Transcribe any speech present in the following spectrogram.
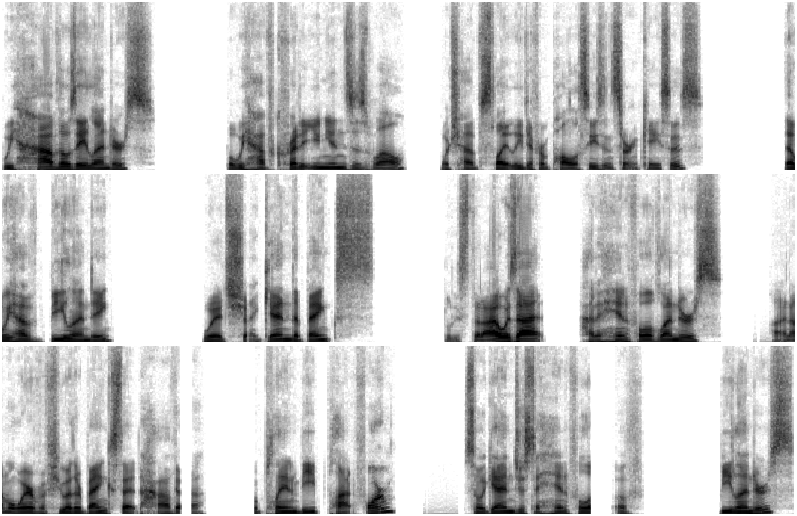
we have those A lenders, but we have credit unions as well, which have slightly different policies in certain cases. Then we have B lending, which again, the banks, at least that I was at, had a handful of lenders. And I'm aware of a few other banks that have a, a Plan B platform. So again, just a handful of B lenders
